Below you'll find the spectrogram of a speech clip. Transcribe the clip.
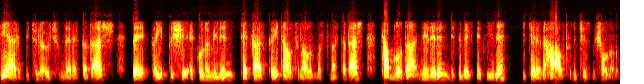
diğer bütün ölçümlere kadar ve kayıt dışı ekonominin tekrar kayıt altına alınmasına kadar tabloda nelerin bizi beklediğini bir kere daha altını çizmiş olalım.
